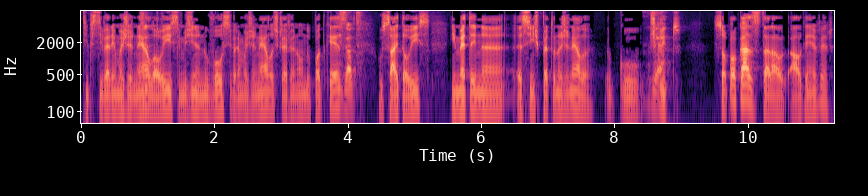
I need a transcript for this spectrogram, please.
Tipo, se tiverem uma janela Gente. ou isso, imagina no voo, se tiverem uma janela, escrevem o nome do podcast, exato. o site ou isso, e metem na, assim, espetam na janela, com o Yeah. escrito. Só para o caso de estar al- alguém a ver.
